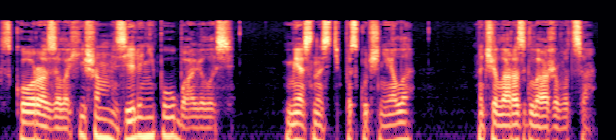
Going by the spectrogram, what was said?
Скоро за Лахишем зелени поубавилась, местность поскучнела, начала разглаживаться —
